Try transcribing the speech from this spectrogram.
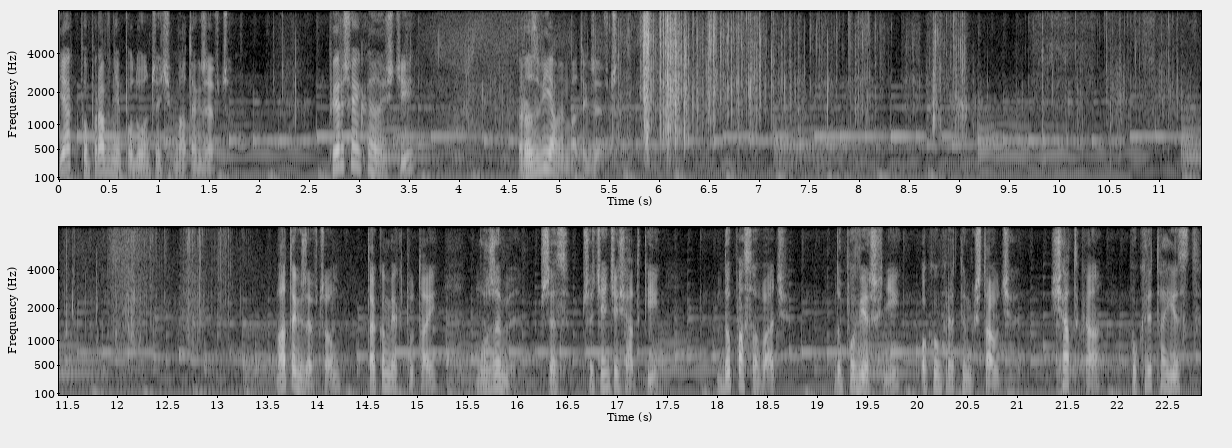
jak poprawnie podłączyć matę grzewczą. W pierwszej kolejności rozwijamy matę grzewczą. Matę grzewczą, taką jak tutaj, możemy przez przecięcie siatki dopasować do powierzchni o konkretnym kształcie. Siatka pokryta jest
